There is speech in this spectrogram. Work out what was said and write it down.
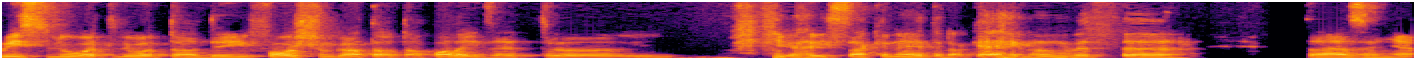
Visi ļoti, ļoti tādi forši un gatavi tā palīdzēt. Uh, ja arī saka, nē, tad ok. Nu, bet, uh, Tā ziņā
